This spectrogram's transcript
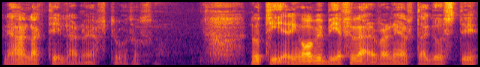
Det har han lagt till här nu efteråt också. Notering. ABB förvärvar den 11 augusti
